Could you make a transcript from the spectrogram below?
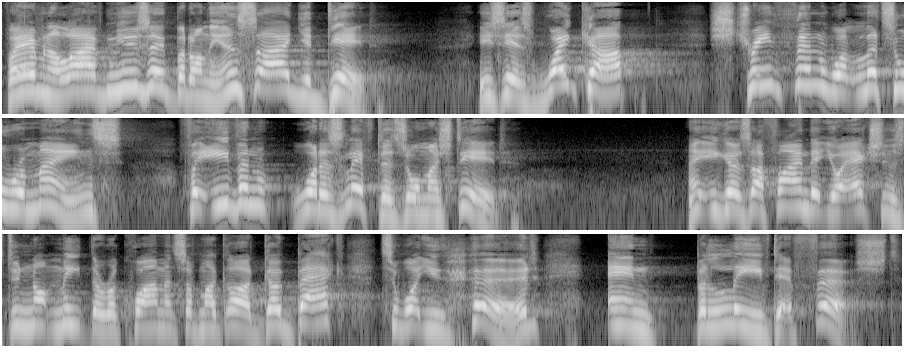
for having a live music, but on the inside, you're dead. He says, Wake up, strengthen what little remains, for even what is left is almost dead. He goes, I find that your actions do not meet the requirements of my God. Go back to what you heard and believed at first.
